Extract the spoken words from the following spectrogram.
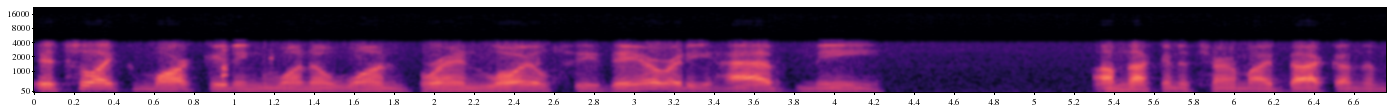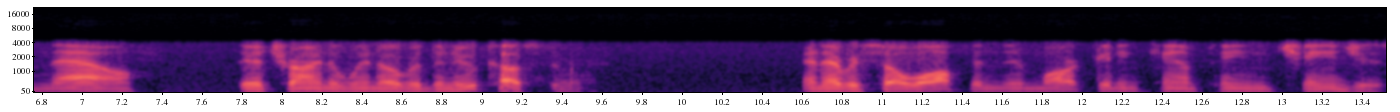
It's like marketing 101, brand loyalty. They already have me. I'm not going to turn my back on them now. They're trying to win over the new customer. And every so often, their marketing campaign changes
